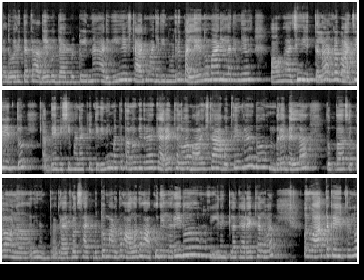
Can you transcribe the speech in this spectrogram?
ಎರಡೂವರೆ ತನಕ ಅದೇ ಗುದ್ದಾಡ್ಬಿಟ್ಟು ಇನ್ನು ಅಡುಗೆ ಸ್ಟಾರ್ಟ್ ಮಾಡಿದ್ದೀನಿ ನೋಡಿರಿ. ಪಲ್ಯನೂ ಮಾಡಿಲ್ಲ ನಿನ್ನೆ. ಪಾವ್ ಭಾಜಿ ಇತ್ತಲ್ಲ, ಅಂದರೆ ಭಾಜಿ ಇತ್ತು. ಅದನ್ನೇ ಬಿಸಿ ಮಾಡೋಕೆ ಇಟ್ಟಿದ್ದೀನಿ ಮತ್ತು ತನಗಿದ್ರೆ ಕ್ಯಾರೆಟ್ ಹಲ್ವಾ ಭಾಳ ಇಷ್ಟ ಆಗುತ್ತೆ ಅಂದರೆ ಅದು ಬರೀ ಬೆಲ್ಲ, ತುಪ್ಪ, ಸ್ವಲ್ಪ ಅದೇನಂತ ಡ್ರೈ ಫ್ರೂಟ್ಸ್ ಹಾಕಿಬಿಟ್ಟು ಮಾಡೋದು. ಹಾಲದು ಹಾಕೋದಿಲ್ಲ ರೀ ಇದು. ಏನಂತಿಲ್ಲ, ಕ್ಯಾರೆಟ್ ಹಲ್ವಾ. ಒಂದು ವಾರ ತಕ ಇಟ್ರೂ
